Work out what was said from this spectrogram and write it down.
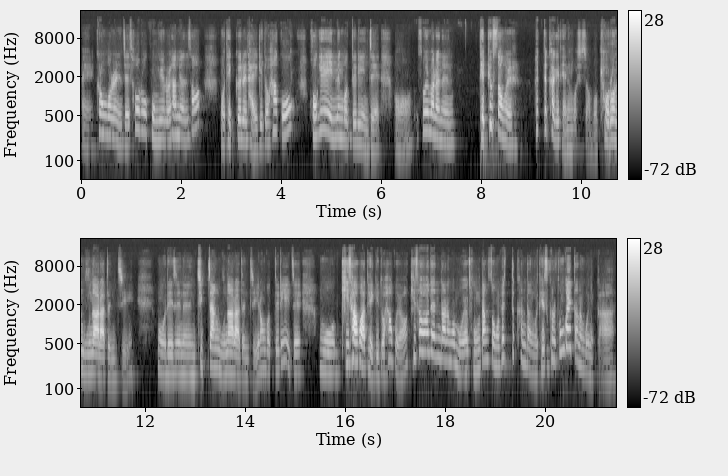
네, 그런 거를 이제 서로 공유를 하면서 뭐 댓글을 달기도 하고 거기에 있는 것들이 이제 어, 소위 말하는 대표성을 획득하게 되는 것이죠. 뭐 결혼 문화라든지 뭐 내지는 직장 문화라든지 이런 것들이 이제 뭐 기사화 되기도 하고요. 기사화 된다는 건 뭐예요? 정당성을 획득한다는 거예요. 데스크를 통과했다는 거니까.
